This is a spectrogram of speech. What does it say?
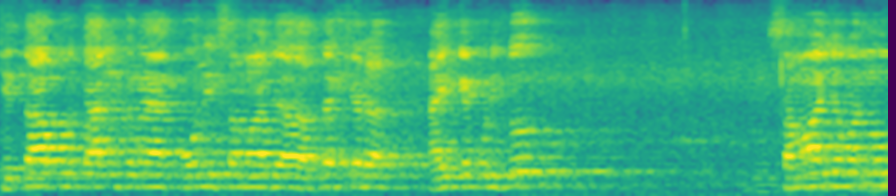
ಚಿತ್ತಾಪುರ ತಾಲೂಕಿನ ಕೋಲಿ ಸಮಾಜ ಅಧ್ಯಕ್ಷರ ಆಯ್ಕೆ ಕುರಿತು ಸಮಾಜವನ್ನು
